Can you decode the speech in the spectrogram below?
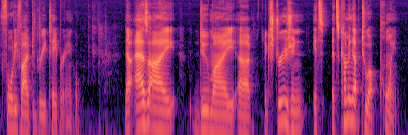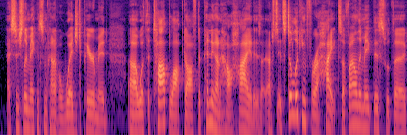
45 degree taper angle. Now as I do my uh, extrusion, it's, it's coming up to a point, essentially making some kind of a wedged pyramid uh, with the top lopped off, depending on how high it is. It's still looking for a height. So if I only make this with a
